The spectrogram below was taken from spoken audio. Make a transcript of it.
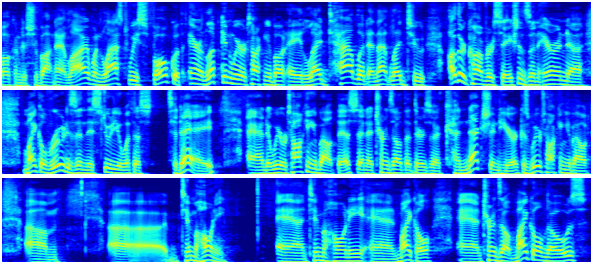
Welcome to Shabbat Night Live. When last we spoke with Aaron Lipkin, we were talking about a lead tablet, and that led to other conversations. And Aaron, uh, Michael Rood is in the studio with us today, and we were talking about this, and it turns out that there's a connection here because we were talking about um, uh, Tim Mahoney and Tim Mahoney and Michael, and turns out Michael knows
